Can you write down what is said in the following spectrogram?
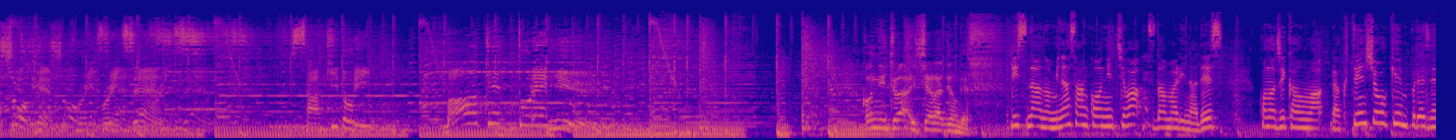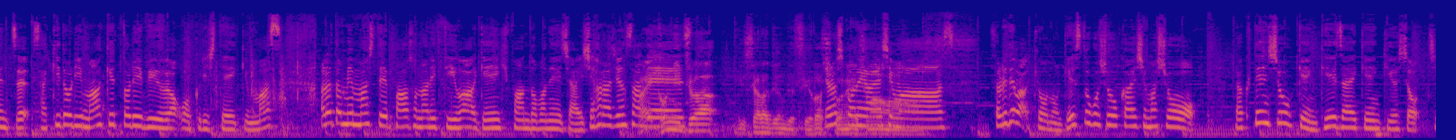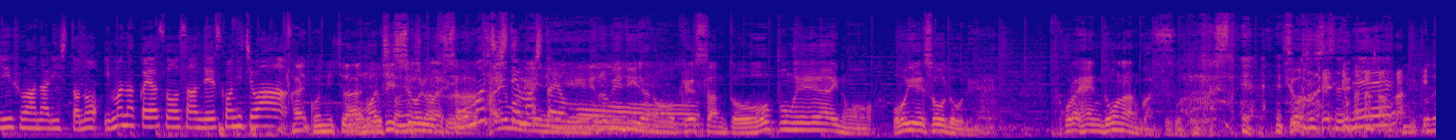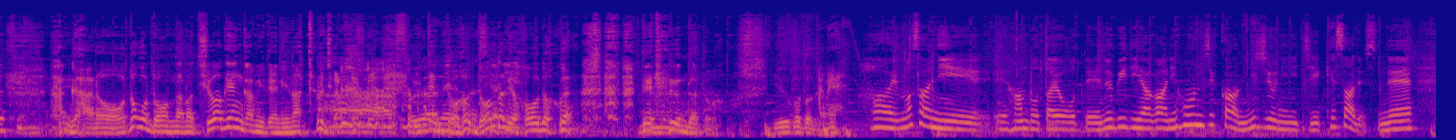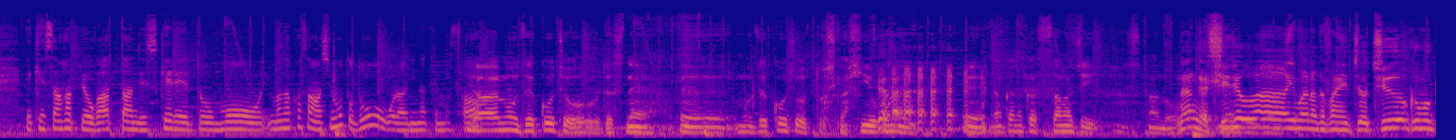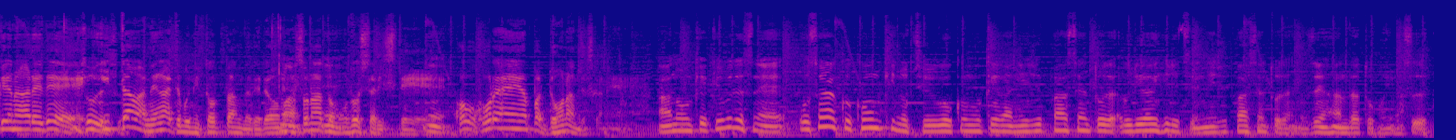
証券プレゼンツ先取りマーケットレビュー。こんにちは石原潤です。リスナーの皆さんこんにちは。津田まりなです。この時間は楽天証券プレゼンツ先取りマーケットレビューをお送りしていきます。改めましてパーソナリティは現役ファンドマネージャー石原潤さんです、はい、こんにちは。石原潤です。よろしくお願いしますそれでは今日のゲストご紹介しましょう。楽天証券経済研究所チーフアナリストの今中康夫さんです。こんにちは。はいこんにちは。お待ちしておりましたお待ちしてましたよもう。NVIDIA の決算とオープン AI のお家騒動でそこら辺どうなのかっていうことですね。そうですね。本当ですね。なんかあの、男と女の血は喧嘩みたいになってるじゃないですか。一体ど、どんだけ報道が出てるんだと。いうことでね、はい、まさに、え半導体大手 NVIDIA が日本時間22日今朝ですね。え決算発表があったんですけれども今中さん足元どうご覧になってますか？いやもう絶好調ですね、えー、もう絶好調としか言いようがない、えー、なかなか凄まじいあのなんか市場は今中さん一応中国向けのあれで一旦はネガティブに取ったんだけど、まあ、その後戻したりして、えええ、ここら辺やっぱどうなんですかね？あの結局ですね、おそらく今期の中国向けが20%売上比率で20%台の前半だと思います、うん、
